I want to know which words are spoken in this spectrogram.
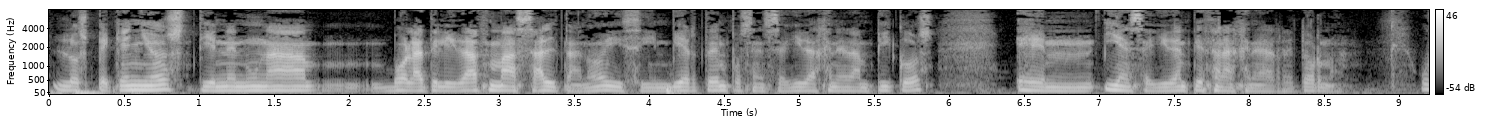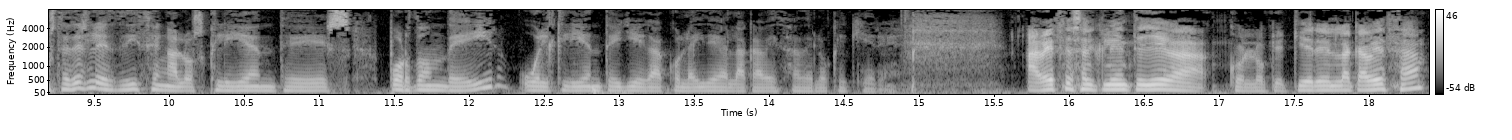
Los pequeños tienen una volatilidad más alta, ¿no? Y si invierten, pues enseguida generan picos em, y enseguida empiezan a generar retorno. ¿Ustedes les dicen a los clientes por dónde ir o el cliente llega con la idea en la cabeza de lo que quiere? A veces el cliente llega con lo que quiere en la cabeza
